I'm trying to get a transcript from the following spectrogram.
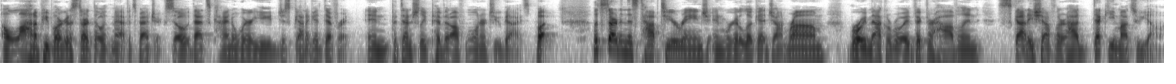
a lot of people are going to start though with Matt Fitzpatrick. So that's kind of where you just got to get different and potentially pivot off one or two guys. But let's start in this top tier range and we're going to look at Jon Rahm, Rory McIlroy, Viktor Hovland, Scotty Scheffler, Hideki Matsuyama.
